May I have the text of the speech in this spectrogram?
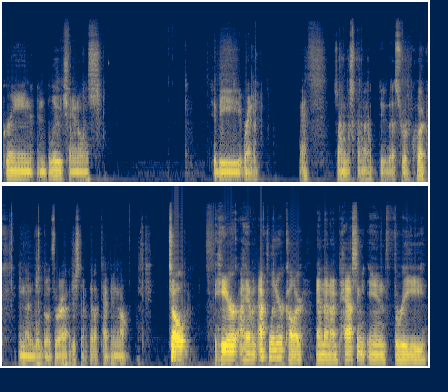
green, and blue channels to be random. Okay. So I'm just gonna do this real quick and then we'll go through it. I just don't feel like typing it all. So here I have an F linear color and then I'm passing in three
